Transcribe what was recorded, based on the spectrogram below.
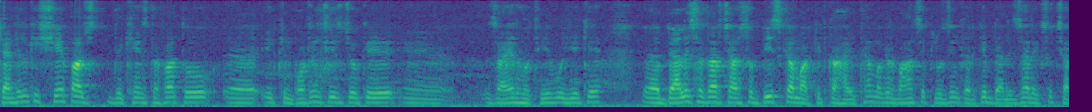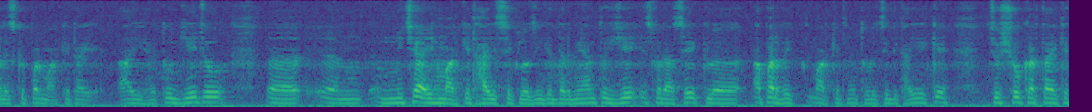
कैंडल की शेप आज देखें इस दफ़ा तो एक इंपॉर्टेंट चीज़ जो कि ज़ाहिर होती है वो ये कि बयालीस हज़ार चार सौ बीस का मार्केट का हाई था, मगर वहाँ से क्लोजिंग करके बयालीस हज़ार एक सौ चालीस के ऊपर मार्केट आई आई है। तो ये जो नीचे आई है मार्केट हाई से क्लोजिंग के दरमियान तो ये इस वजह से एक अपर वीक मार्केट में थोड़ी सी दिखाई है कि जो शो करता है कि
